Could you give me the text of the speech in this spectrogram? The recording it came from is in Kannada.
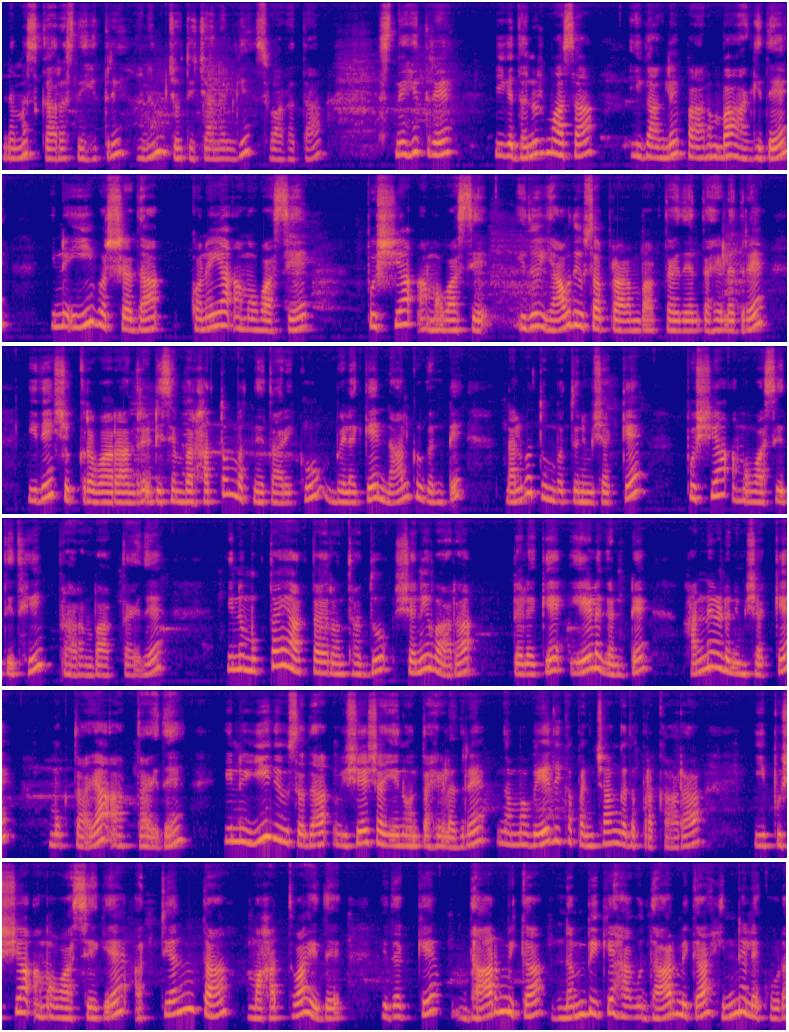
ನಮಸ್ಕಾರ ಸ್ನೇಹಿತರೆ ಅನಂ ಜ್ಯೋತಿ ಚಾನಲ್ಗೆ ಸ್ವಾಗತ. ಸ್ನೇಹಿತರೆ, ಈಗ ಧನುರ್ಮಾಸ ಈಗಾಗಲೇ ಪ್ರಾರಂಭ ಆಗಿದೆ. ಇನ್ನು ಈ ವರ್ಷದ ಕೊನೆಯ ಅಮಾವಾಸ್ಯೆ, ಪುಷ್ಯ ಅಮಾವಾಸ್ಯೆ, ಇದು ಯಾವ ದಿವಸ ಪ್ರಾರಂಭ ಆಗ್ತಾ ಇದೆ ಅಂತ ಹೇಳಿದ್ರೆ, ಇದೇ ಶುಕ್ರವಾರ ಅಂದರೆ ಡಿಸೆಂಬರ್ ಹತ್ತೊಂಬತ್ತನೇ ತಾರೀಕು ಬೆಳಗ್ಗೆ ನಾಲ್ಕು ಗಂಟೆ ನಲವತ್ತೊಂಬತ್ತು ನಿಮಿಷಕ್ಕೆ ಪುಷ್ಯ ಅಮಾವಾಸ್ಯೆ ತಿಥಿ ಪ್ರಾರಂಭ ಆಗ್ತಾ ಇದೆ. ಇನ್ನು ಮುಕ್ತಾಯ ಆಗ್ತಾ ಇರುವಂಥದ್ದು ಶನಿವಾರ. ಬೆಳಗ್ಗೆ ಏಳು ಗಂಟೆ ಹನ್ನೆರಡು ನಿಮಿಷಕ್ಕೆ ಮುಕ್ತಾಯ ಆಗ್ತಾ ಇದೆ. ಇನ್ನು ಈ ದಿವಸದ ವಿಶೇಷ ಏನು ಅಂತ ಹೇಳಿದ್ರೆ, ನಮ್ಮ ವೇದಿಕ ಪಂಚಾಂಗದ ಪ್ರಕಾರ ಈ ಪುಷ್ಯ ಅಮಾವಾಸ್ಯೆಗೆ ಅತ್ಯಂತ ಮಹತ್ವ ಇದೆ. ಇದಕ್ಕೆ ಧಾರ್ಮಿಕ ನಂಬಿಕೆ ಹಾಗೂ ಧಾರ್ಮಿಕ ಹಿನ್ನೆಲೆ ಕೂಡ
